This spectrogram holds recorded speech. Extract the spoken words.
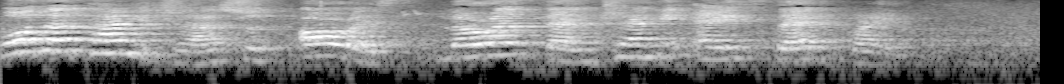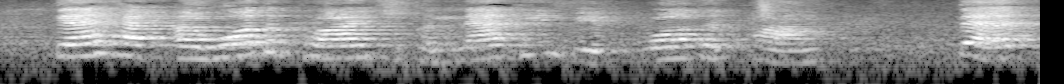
Water temperature should always lower than 28 centigrade. Then have a water pipe to connect it with water pump that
